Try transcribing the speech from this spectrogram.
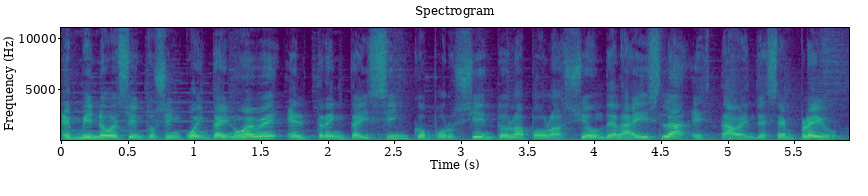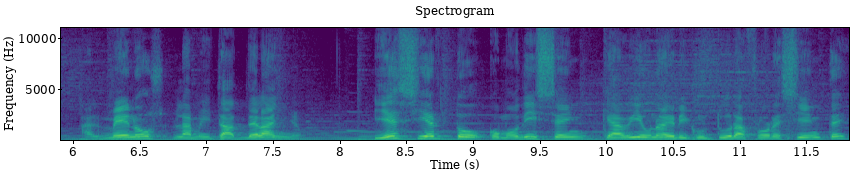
En 1959, el 35% de la población de la isla estaba en desempleo, al menos la mitad del año. ¿Y es cierto, como dicen, que había una agricultura floreciente?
